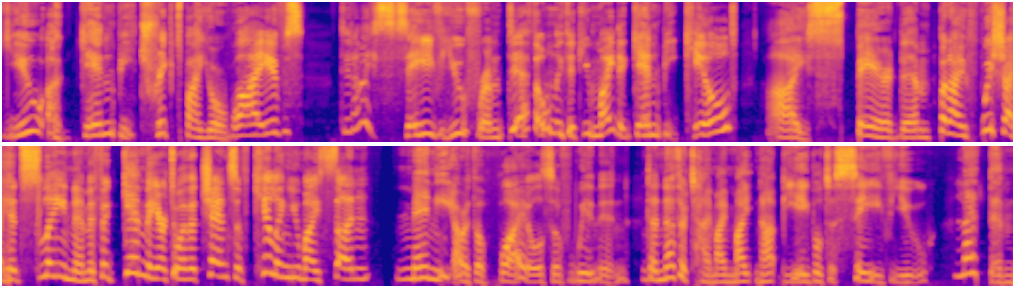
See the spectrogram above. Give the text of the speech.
you again be tricked by your wives? Did I save you from death only that you might again be killed? I spared them, but I wish I had slain them if again they are to have a chance of killing you, my son. Many are the wiles of women, and another time I might not be able to save you. Let them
